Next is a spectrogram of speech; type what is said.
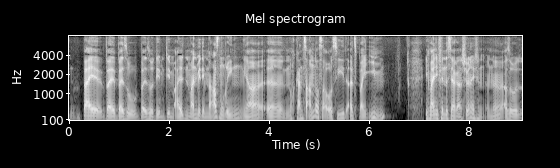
bei, bei, bei so, bei so dem, dem alten Mann mit dem Nasenring, ja, äh, noch ganz anders aussieht als bei ihm. Ich meine, ich finde es ja ganz schön, ich, ne? also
